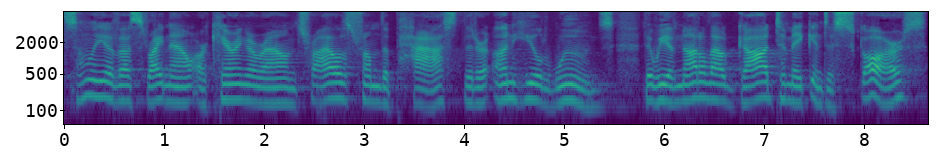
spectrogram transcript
so many of us right now are carrying around trials from the past that are unhealed wounds that we have not allowed God to make into scars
